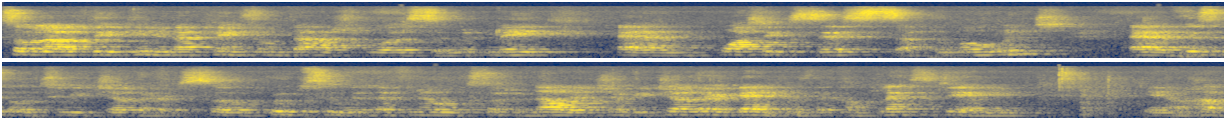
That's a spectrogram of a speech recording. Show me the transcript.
so a lot of the opinion that came from that was it would make um, what exists at the moment uh, visible to each other. So groups who would have no sort of knowledge of each other, again, because the complexity, I mean, you know, how,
